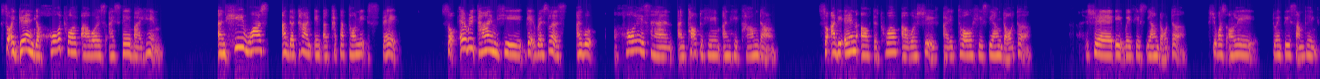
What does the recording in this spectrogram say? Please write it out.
So again, the whole 12 hours I stayed by him. And he was at the time in a catatonic state. So every time he get restless, I will hold his hand and talk to him and he calmed down. So at the end of the 12 hour shift, I told his young daughter, share it with his young daughter. She was only 20 something.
